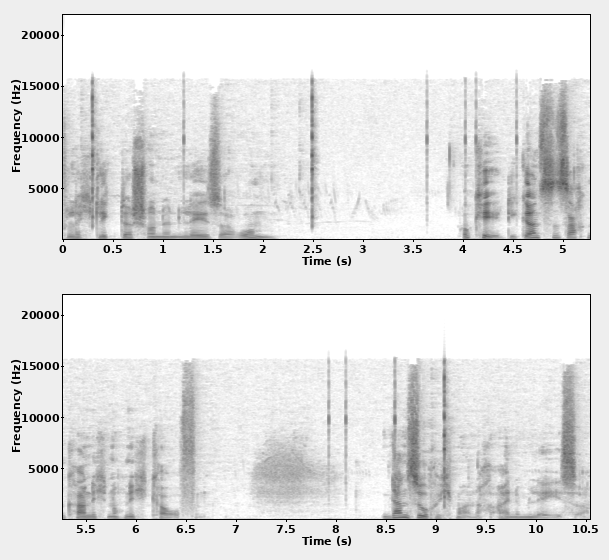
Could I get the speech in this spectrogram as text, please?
Vielleicht liegt da schon ein Laser rum. Okay, die ganzen Sachen kann ich noch nicht kaufen. Dann suche ich mal nach einem Laser.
